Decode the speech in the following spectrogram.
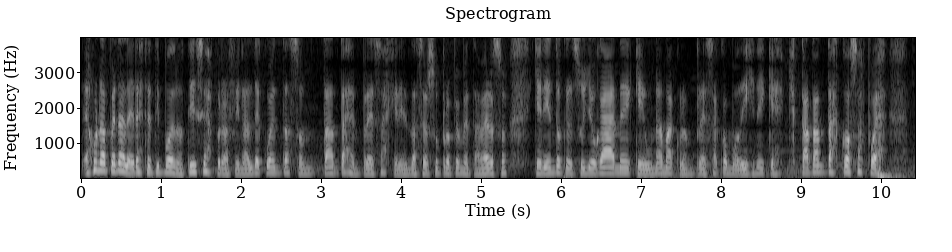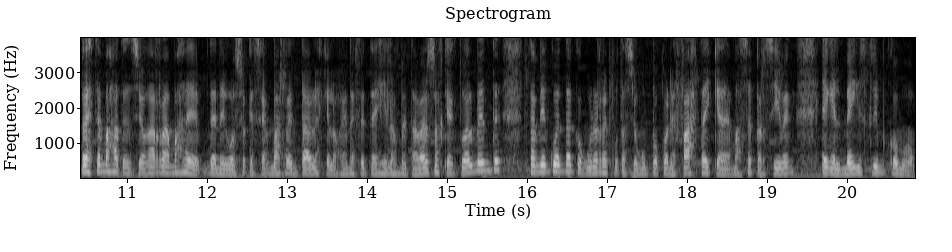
es una pena leer este tipo de noticias, pero al final de cuentas son tantas empresas queriendo hacer su propio metaverso, queriendo que el suyo gane, que una macroempresa como Disney, que, que está tantas cosas, pues preste más atención a ramas de, de negocio que sean más rentables que los NFTs y los metaversos que actualmente también cuentan con una reputación un poco nefasta y que además se perciben en el mainstream como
